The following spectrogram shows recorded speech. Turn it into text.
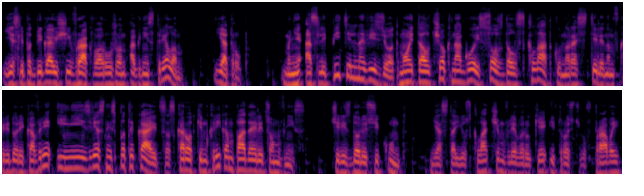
Если подбегающий враг вооружен огнестрелом, я труп. Мне ослепительно везет. Мой толчок ногой создал складку на расстеленном в коридоре ковре, и неизвестный спотыкается с коротким криком, падая лицом вниз. Через долю секунд я стою с клатчем в левой руке и тростью в правой,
